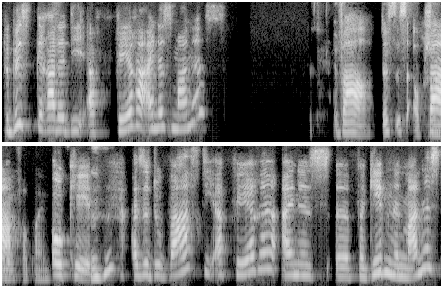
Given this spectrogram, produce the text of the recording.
Du bist gerade die Affäre eines Mannes? War, das ist auch schon War. wieder vorbei. Okay, mhm. also du warst die Affäre eines äh, vergebenen Mannes,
